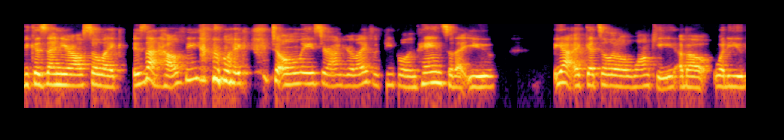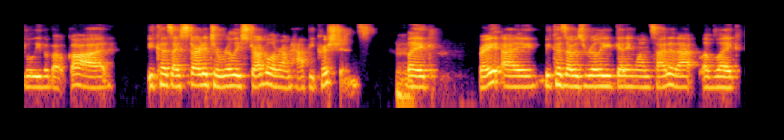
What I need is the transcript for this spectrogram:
Because then you're also like is that healthy? Like to only surround your life with people in pain so that you yeah it gets a little wonky about what do you believe about god? Because i started to really struggle around happy christians. Mhm. like right? I because i was really getting one side of that of like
